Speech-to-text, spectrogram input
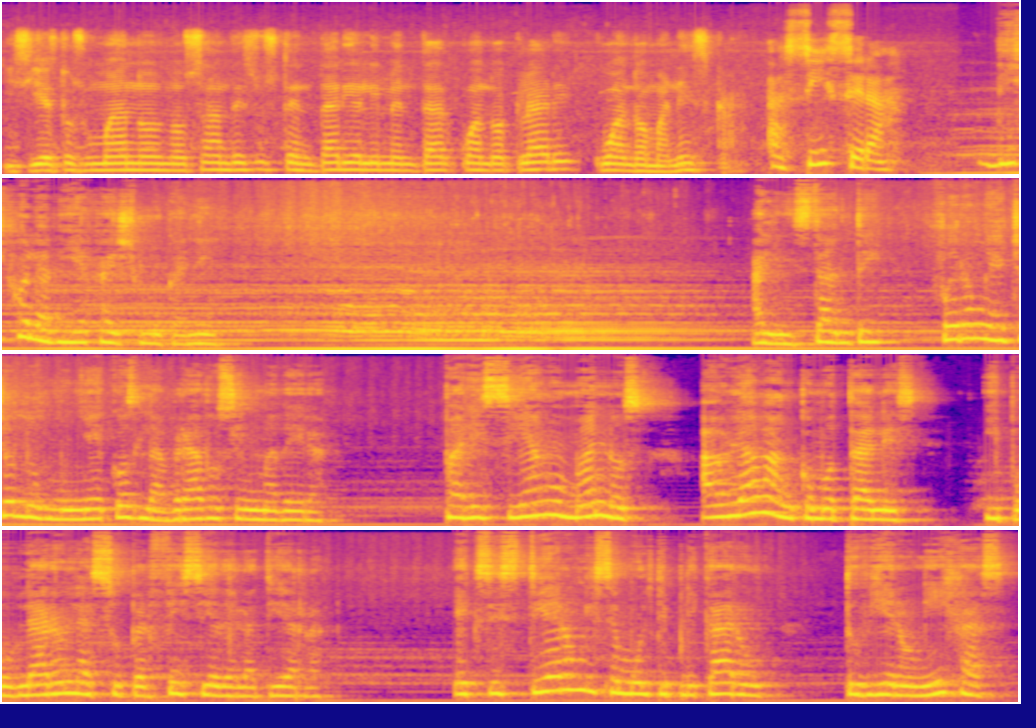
y si estos humanos nos han de sustentar y alimentar cuando aclare, cuando amanezca. Así será, dijo la vieja Ishmukane. Al instante, fueron hechos los muñecos labrados en madera. Parecían humanos, hablaban como tales y poblaron la superficie de la tierra. Existieron y se multiplicaron, tuvieron hijas,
